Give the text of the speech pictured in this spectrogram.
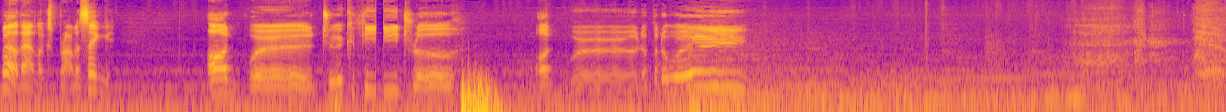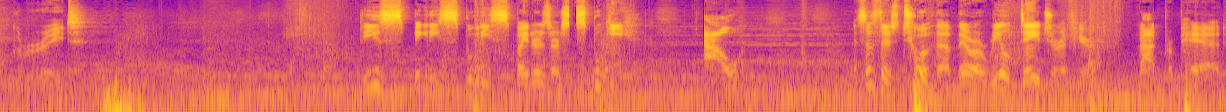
well, that looks promising. Onward to the cathedral. Onward, up away! Oh, great. These spiggity spoogity spiders are spooky. Ow. And since there's two of them, they're a real danger if you're not prepared.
